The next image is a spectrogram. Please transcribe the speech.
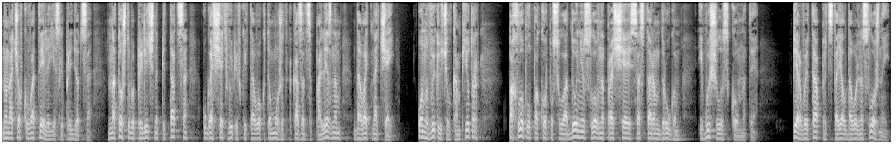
на ночевку в отеле, если придется, на то, чтобы прилично питаться, угощать выпивкой того, кто может оказаться полезным, давать на чай. Он выключил компьютер, похлопал по корпусу ладонью, словно прощаясь со старым другом, и вышел из комнаты. Первый этап предстоял довольно сложный.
